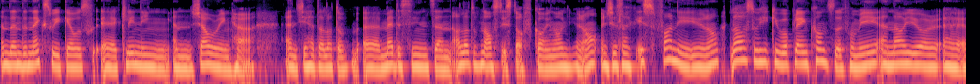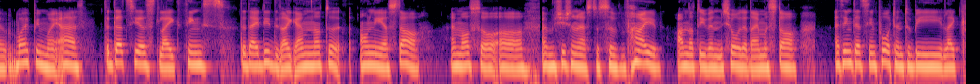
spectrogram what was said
And then the next week, I was uh, cleaning and showering her and she had a lot of uh, medicines and a lot of nasty stuff going on, you know. And she's like, "It's funny, you know. Last week you were playing concert for me, and now you're uh, wiping my ass." But that's just like things that I did. Like I'm not a, only a star. I'm also a, a musician has to survive. I'm not even sure that I'm a star. I think that's important to be like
